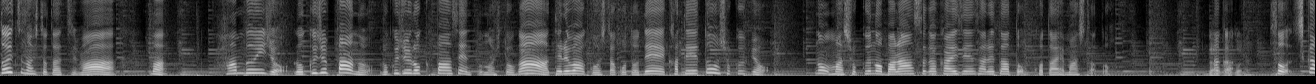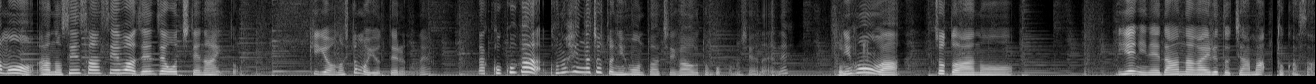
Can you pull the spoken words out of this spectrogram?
ドイツの人たちは、まあ、半分以上60%の66%の人がテレワークをしたことで家庭と職業の、まあ、食のバランスが改善されたと答えましたと。なるほどね。そうしかもあの生産性は全然落ちてないと企業の人も言ってるのね。だここがこの辺がちょっと日本とは違うとこかもしれないね。ね。日本はちょっとあの家にね旦那がいると邪魔とかさ。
